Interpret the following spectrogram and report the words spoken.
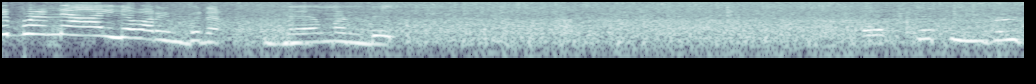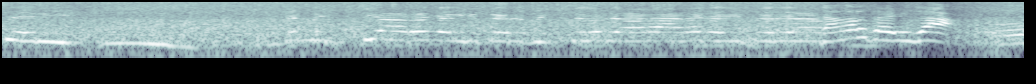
ഇപ്പൊ ഞാൻ അല്ല പറയും പിന്നെ. നിയമുണ്ട് ഒക്കെ ചെയ്ത് ശരി മിക്സി ആരാ കയ്യിൽ തരും? ആരാ കയ്യിൽ തരാ? ഞങ്ങൾ കഴുകാം. ഓ.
